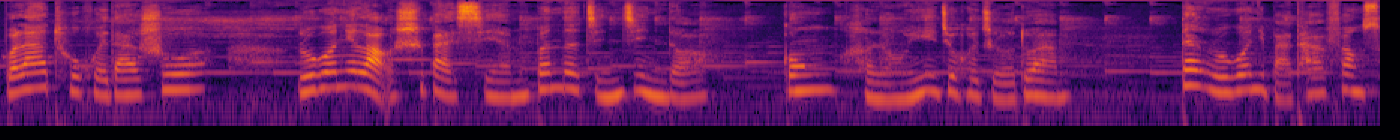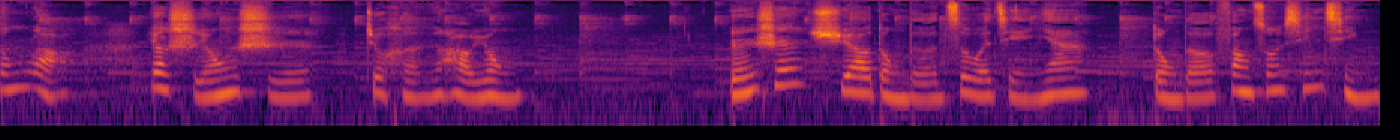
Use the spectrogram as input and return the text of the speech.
柏拉图回答说：“如果你老是把弦绷得紧紧的，弓很容易就会折断；但如果你把它放松了，要使用时就很好用。人生需要懂得自我减压，懂得放松心情，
